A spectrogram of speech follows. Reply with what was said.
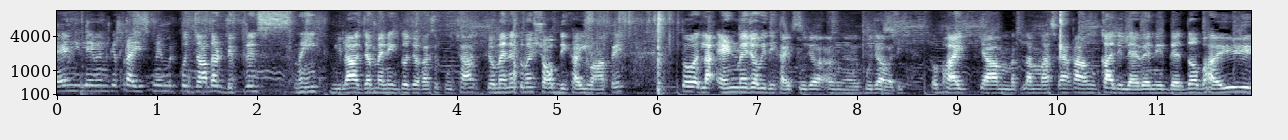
10 11 के प्राइस में मेरे को ज़्यादा डिफरेंस नहीं मिला, जब मैंने एक दो जगह से पूछा, जो मैंने तुम्हें शॉप दिखाई वहाँ पे। तो एंड में जो भी दिखाई पूजा अं, पूजा वाली। तो भाई क्या मतलब मस्त का अंकल इलेवन ही दे दो भाई।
